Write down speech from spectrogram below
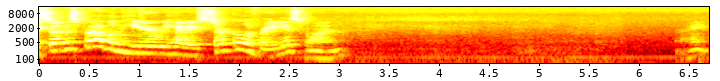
So in this problem here, we have a circle of radius 1. Right?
